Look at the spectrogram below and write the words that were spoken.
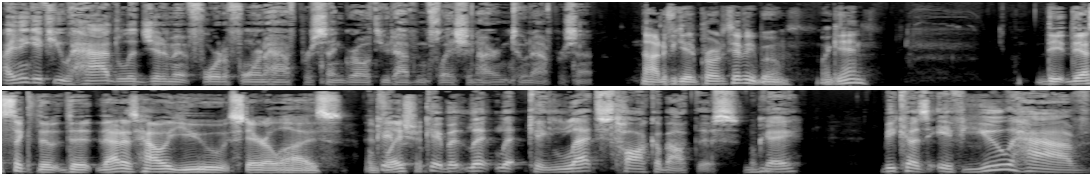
I think if you had legitimate four to four and a half percent growth, you'd have inflation higher than two and a half percent. Not if you get a productivity boom again. The, that's like the, the that is how you sterilize inflation. Okay, but let, let okay, let's talk about this. Mhm. Okay. Because if you have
